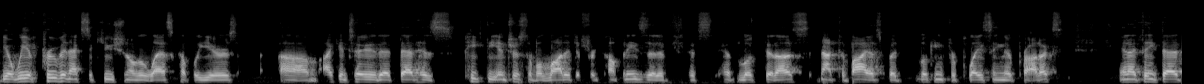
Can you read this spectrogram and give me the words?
you know we have proven execution over the last couple of years. um, I can tell you that that has piqued the interest of a lot of different companies that have, have, have looked at us, not to buy us, but looking for placing their products. And I think that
